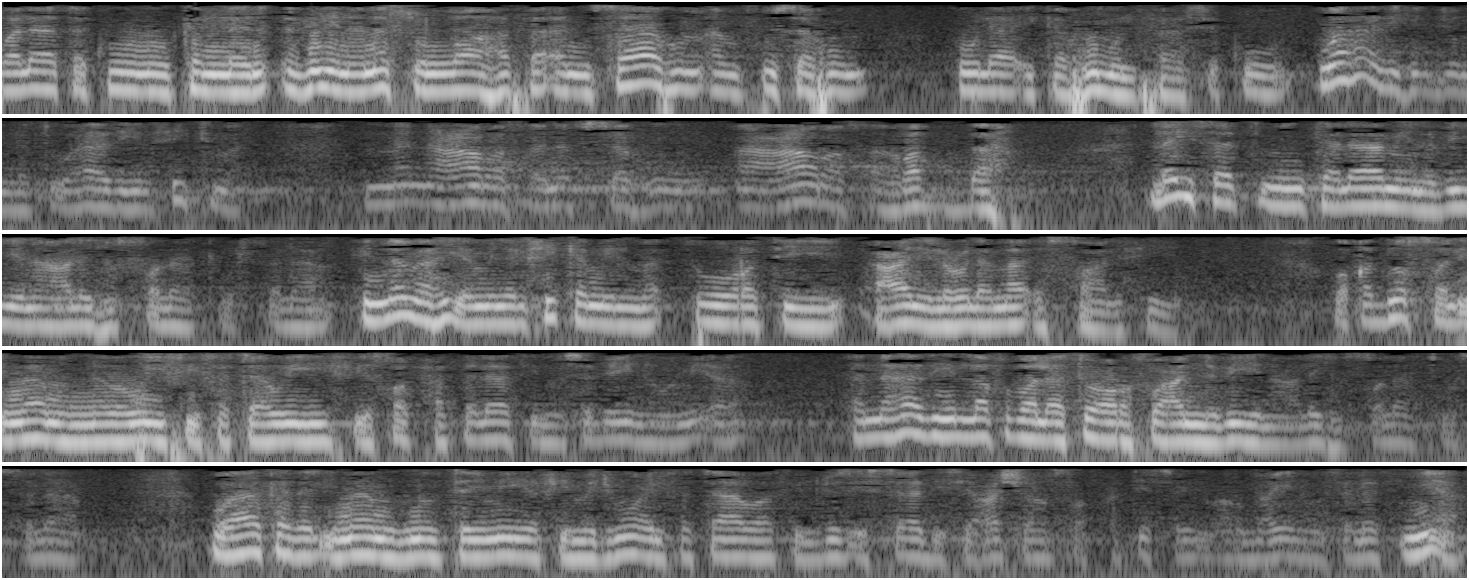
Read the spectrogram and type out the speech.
ولا تكونوا كالذين نسوا الله فأنساهم أنفسهم أولئك هم الفاسقون. وهذه الجملة وهذه الحكمة من عرف نفسه عرف ربه ليست من كلام نبينا عليه الصلاة والسلام إنما هي من الحكم المأثورة عن العلماء الصالحين. وقد نص الإمام النووي في فتاويه في صفحة 73 ومئة أن هذه اللفظة لا تعرف عن نبينا عليه الصلاة والسلام. وهكذا الإمام ابن تيمية في مجموع الفتاوى في الجزء السادس عشر صفحة 49 وثلاثمائة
